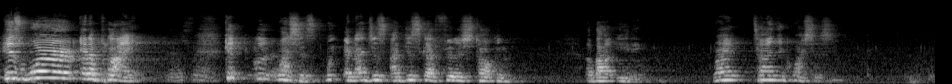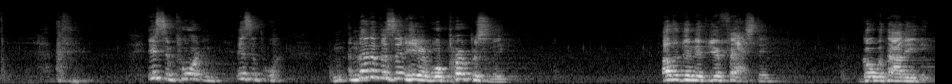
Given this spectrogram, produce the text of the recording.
his word and apply it. Watch this. And I just I just got finished talking about eating. Right? Tanya, watch this. It's important. It's important. None of us in here will purposely, other than if you're fasting, go without eating.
